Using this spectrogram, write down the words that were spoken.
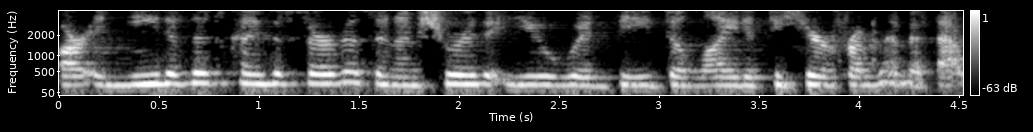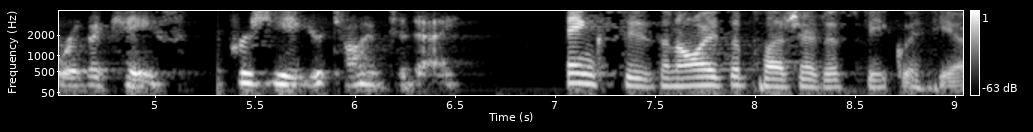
are in need of this kinds of service, and I'm sure that you would be delighted to hear from them if that were the case. Appreciate your time today. Thanks, Susan. Always a pleasure to speak with you.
